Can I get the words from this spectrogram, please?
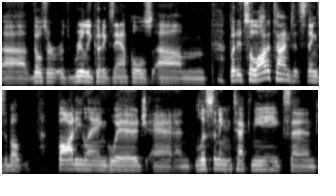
uh those are really good examples um but it's a lot of times it's things about body language and listening techniques and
